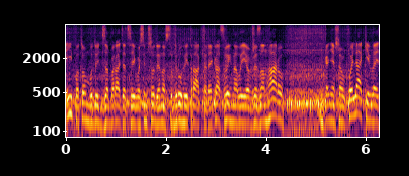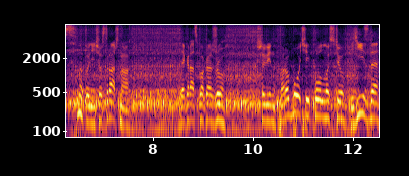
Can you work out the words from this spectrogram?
І потім будуть забирати цей 892 трактор. Якраз вигнали його вже з ангару. Звісно, в поляки весь, ну то нічого страшного. Якраз покажу, що він робочий повністю, їздить,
